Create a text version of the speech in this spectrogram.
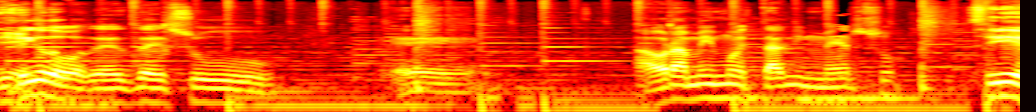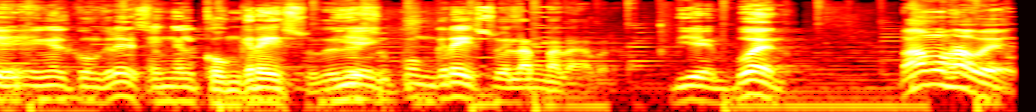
digo, desde su... Eh, ahora mismo están inmersos Sí, en el Congreso. En el Congreso, desde su Congreso es la palabra. Bien, bueno, vamos a ver,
